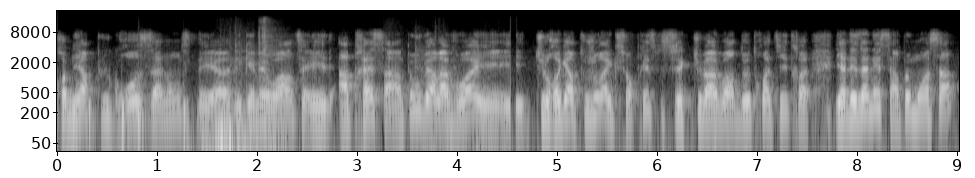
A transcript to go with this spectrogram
premières plus grosses annonces des, euh, des Game Awards. Et après, ça a un peu ouvert la voie. Et, et tu le regardes toujours avec surprise parce que tu sais que tu vas avoir deux, trois titres. Il y a des années, c'est un peu moins ça.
